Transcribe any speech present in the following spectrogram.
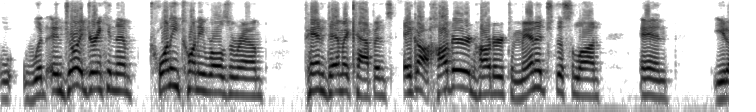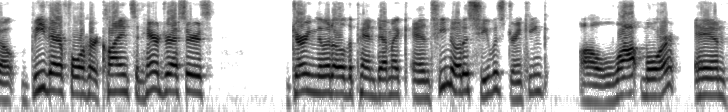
would enjoy drinking them. 2020 rolls around, pandemic happens. It got harder and harder to manage the salon, and you know, be there for her clients and hairdressers during the middle of the pandemic. And she noticed she was drinking a lot more, and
